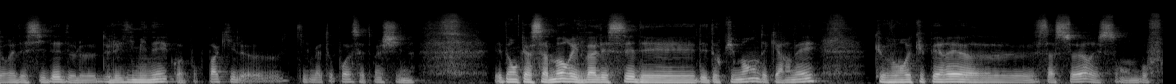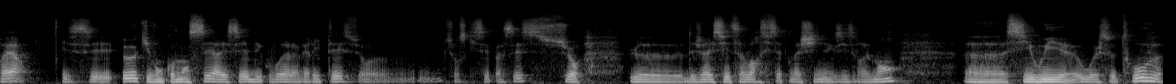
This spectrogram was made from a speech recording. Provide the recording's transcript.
aurait décidé de l'éliminer pour pas qu'il mette au point cette machine. Et donc à sa mort, il va laisser des, documents, des carnets que vont récupérer sa sœur et son beau-frère. Et c'est eux qui vont commencer à essayer de découvrir la vérité sur, sur ce qui s'est passé, sur déjà essayer de savoir si cette machine existe vraiment, euh, si oui, euh, où elle se trouve,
